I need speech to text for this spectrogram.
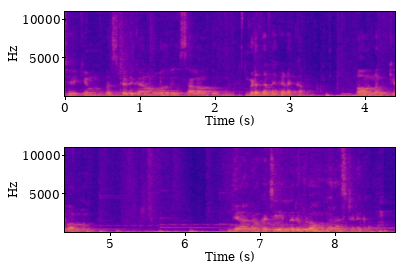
ശരിക്കും റെസ്റ്റ് എടുക്കാനുള്ള ഒരു സ്ഥലമൊക്കെ ഉണ്ട്. ഇവിടെ തന്നെ കിടക്കാം. പൗർണമിക്ക് വന്നു. ധ്യാനമൊക്കെ ചെയ്യുന്നൊരു ഇവിടെ ഒന്ന് റെസ്റ്റ് എടുക്കാം.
